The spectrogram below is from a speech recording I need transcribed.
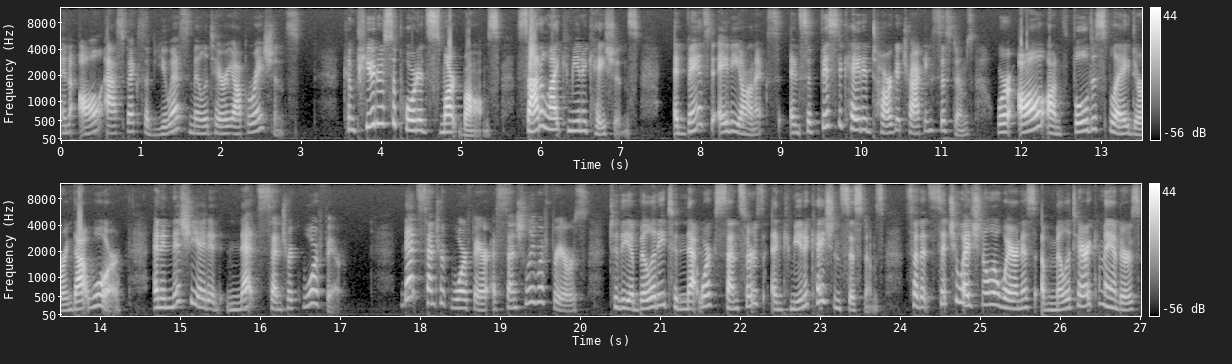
in all aspects of U.S. military operations. Computers supported smart bombs, satellite communications, Advanced avionics and sophisticated target tracking systems were all on full display during that war and initiated net-centric warfare. Net-centric warfare essentially refers to the ability to network sensors and communication systems so that situational awareness of military commanders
